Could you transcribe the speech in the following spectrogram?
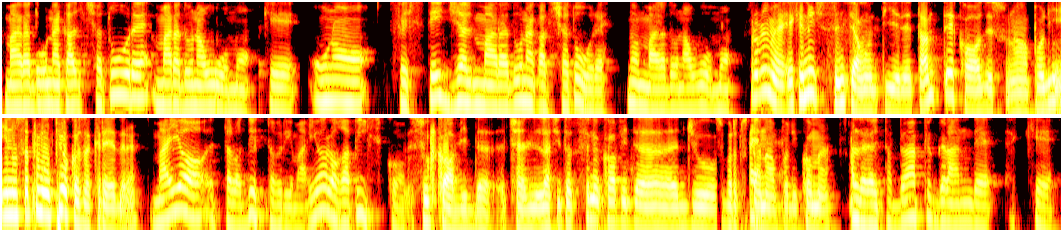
Maradona calciatore, Maradona uomo, che uno festeggia il Maradona calciatore, non Maradona uomo. Il problema è che noi ci sentiamo dire tante cose su Napoli e non sappiamo più a cosa credere. Ma io te l'ho detto prima, io lo capisco. Sul Covid, cioè la situazione Covid eh, giù, soprattutto a Eh. Napoli, com'è? Allora, il problema più grande è che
